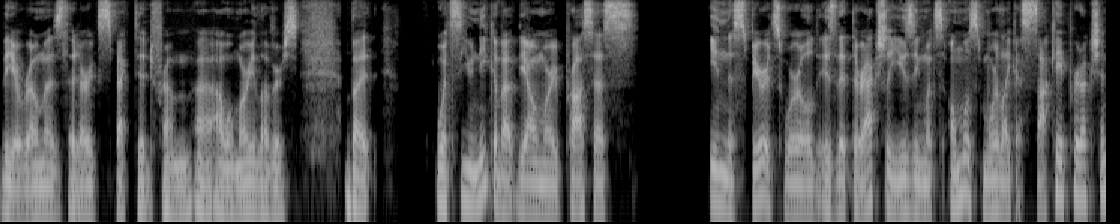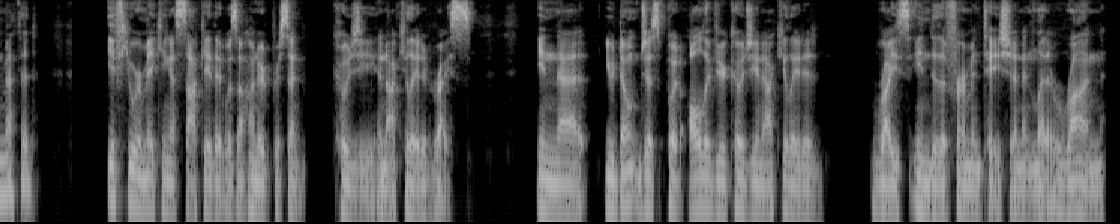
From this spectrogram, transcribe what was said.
the aromas that are expected from uh, awamori lovers. But what's unique about the awamori process in the spirits world is that they're actually using what's almost more like a sake production method. If you were making a sake that was 100% koji inoculated rice in that you don't just put all of your koji inoculated rice into the fermentation and let it run.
